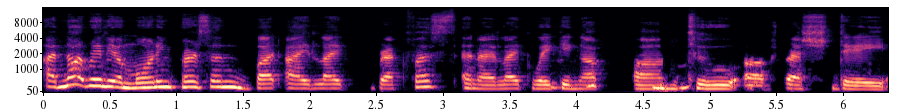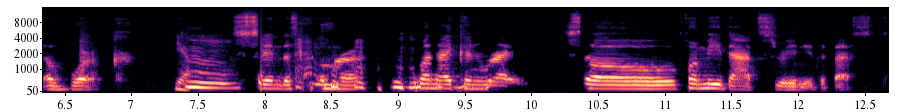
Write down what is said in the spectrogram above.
I'm not really a morning person, but I like breakfast and I like waking up um, mm-hmm. to a fresh day of work. Yeah. Mm. So in the summer when I can write So for me, that's really the best.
